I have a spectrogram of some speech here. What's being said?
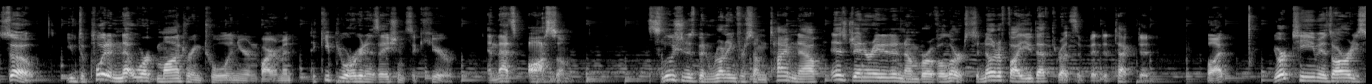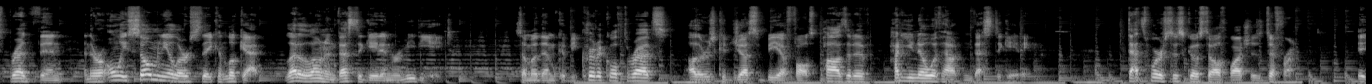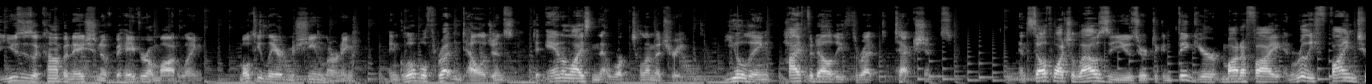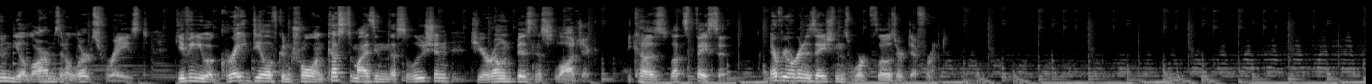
So, you've deployed a network monitoring tool in your environment to keep your organization secure, and that's awesome. The solution has been running for some time now and has generated a number of alerts to notify you that threats have been detected. But your team is already spread thin, and there are only so many alerts they can look at, let alone investigate and remediate. Some of them could be critical threats, others could just be a false positive. How do you know without investigating? That's where Cisco StealthWatch is different. It uses a combination of behavioral modeling, multi-layered machine learning, and global threat intelligence to analyze network telemetry, yielding high-fidelity threat detections. And StealthWatch allows the user to configure, modify, and really fine-tune the alarms and alerts raised, giving you a great deal of control in customizing the solution to your own business logic. Because, let's face it, every organization's workflows are different.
